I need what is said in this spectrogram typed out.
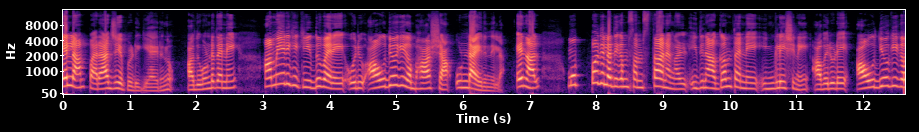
എല്ലാം പരാജയപ്പെടുകയായിരുന്നു. അതുകൊണ്ട് തന്നെ അമേരിക്കയ്ക്ക് ഇതുവരെ ഒരു ഔദ്യോഗിക ഭാഷ ഉണ്ടായിരുന്നില്ല. എന്നാൽ മുപ്പതിലധികം സംസ്ഥാനങ്ങൾ ഇതിനകം തന്നെ ഇംഗ്ലീഷിനെ അവരുടെ ഔദ്യോഗിക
